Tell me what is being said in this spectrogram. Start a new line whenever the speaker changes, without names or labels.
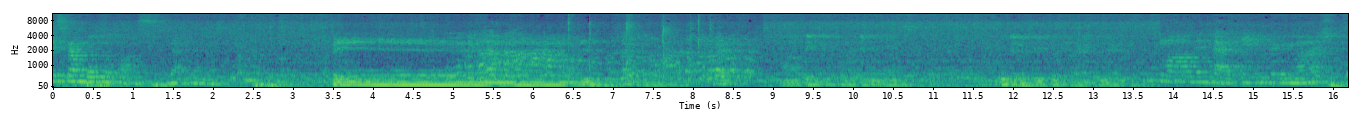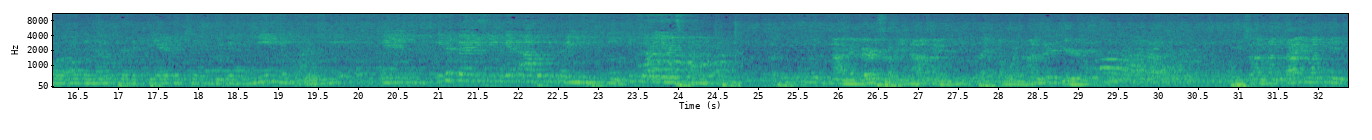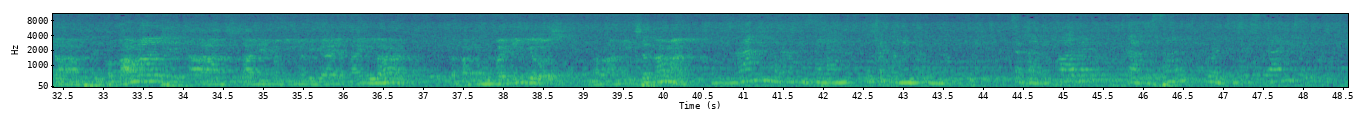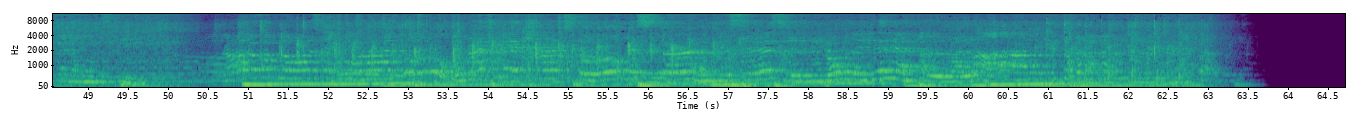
is
from both of us. That
Thank you.
Uh, thank you for giving us good education and
Mom and Dad, thank you very much for all the love, for the care that you have given me, your family. And even though I'm single, naabot ko rin yung 50 in 4 years time.
Sa susunod na anniversary namin, like the 100 years, saan man tayo magkita, sa ibaba man o sa itaas, sana maging maligaya tayong lahat. Sa pagkahubay ng Diyos, maraming salamat.
Maraming maraming salamat po sa Panginoon. Sa God the Father, God the Son, Lord Jesus Christ, God the Holy Spirit.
